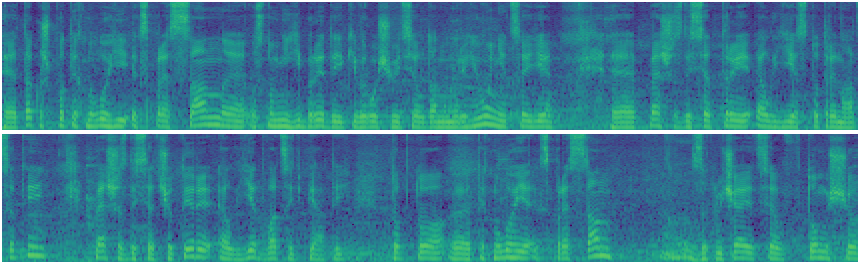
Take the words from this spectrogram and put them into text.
Е, Також по технології Експрес Сан е, основні гібриди, які вирощуються в даному регіоні, це є е, P63 LE 113, P64 LE 25. Тобто е, технологія Експрес Сан заключається в тому, що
